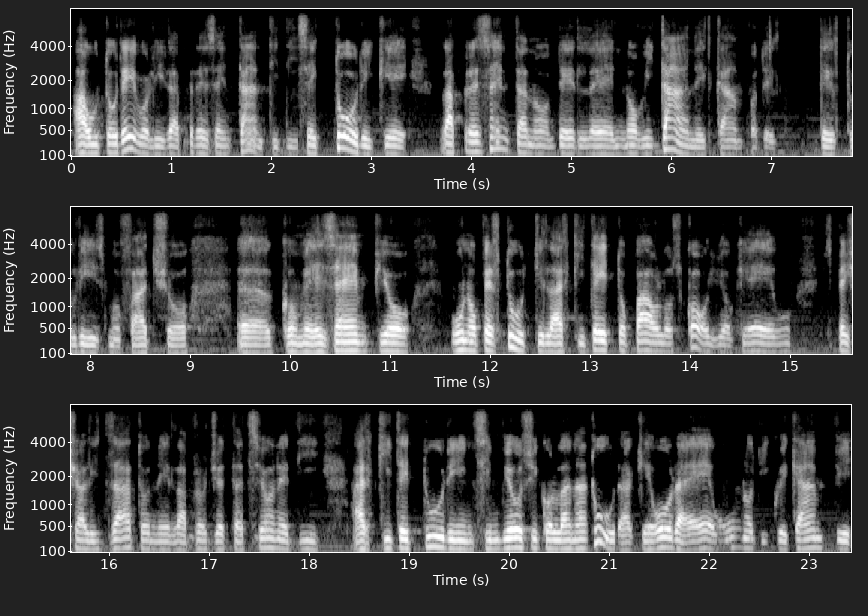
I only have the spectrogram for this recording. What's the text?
autorevoli rappresentanti di settori che rappresentano delle novità nel campo del, del turismo. Faccio eh, come esempio uno per tutti, l'architetto Paolo Scoglio, che è specializzato nella progettazione di architetture in simbiosi con la natura, che ora è uno di quei campi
